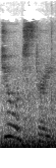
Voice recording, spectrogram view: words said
George Street.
